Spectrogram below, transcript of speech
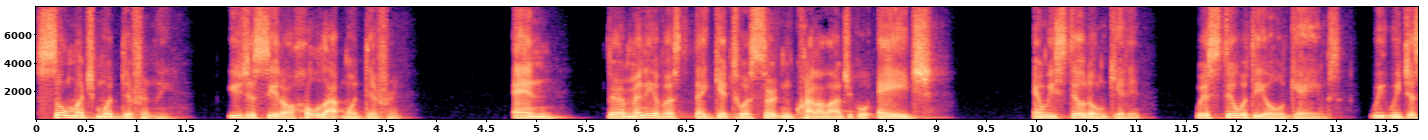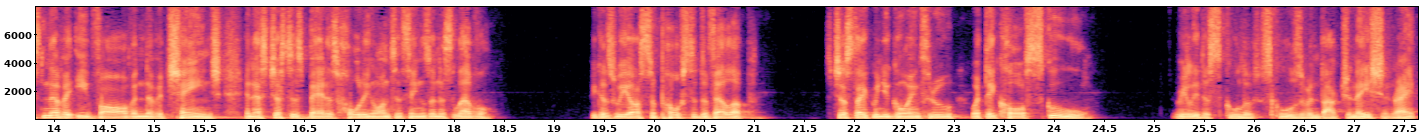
so much more differently. You just see it a whole lot more different. And there are many of us that get to a certain chronological age and we still don't get it. We're still with the old games. We, we just never evolve and never change. And that's just as bad as holding on to things on this level because we are supposed to develop. It's just like when you're going through what they call school, really the school of schools of indoctrination, right?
